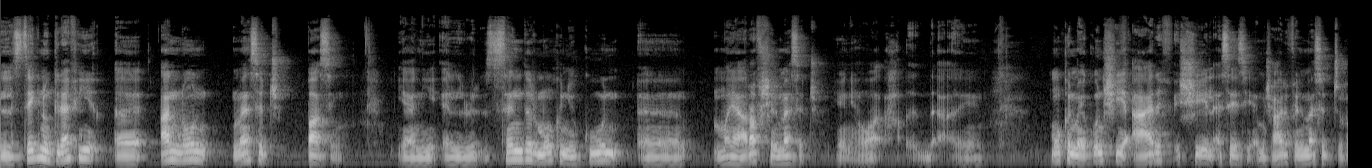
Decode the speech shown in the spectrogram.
ال steganography unknown message passing. يعني ال sender ممكن يكون uh, ما يعرفش ال message. يعني هو ممكن ما يكونش عارف الشيء الأساسي مش عارف ال message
